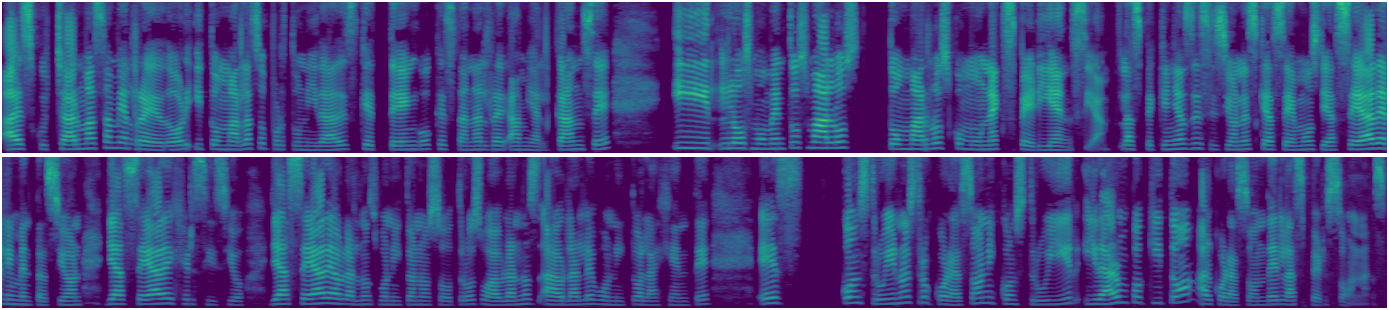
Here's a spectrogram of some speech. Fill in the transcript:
a escuchar más a mi alrededor y tomar las oportunidades que tengo que están a mi alcance. Y los momentos malos tomarlos como una experiencia. Las pequeñas decisiones que hacemos, ya sea de alimentación, ya sea de ejercicio, ya sea de hablarnos bonito a nosotros o hablarnos, hablarle bonito a la gente, es construir nuestro corazón y construir y dar un poquito al corazón de las personas.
